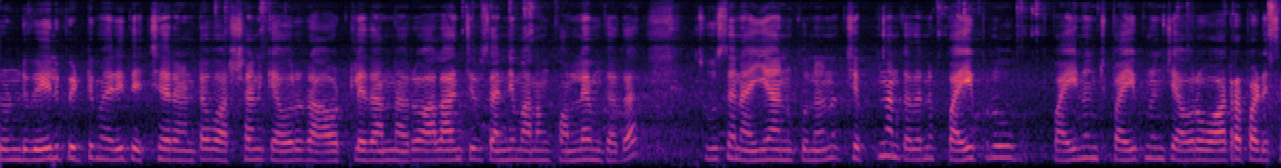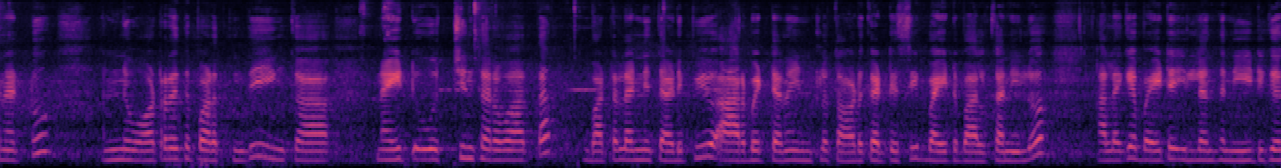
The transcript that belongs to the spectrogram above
రెండు వేలు పెట్టి మరీ తెచ్చారంట వర్షానికి ఎవరు రావట్లేదు అన్నారు అలా అని చెప్పేసి అన్నీ మనం కొనలేము కదా. చూసాను అయ్యా అనుకున్నాను. చెప్తున్నాను కదండి పైపులు పైనుంచి పైపు నుంచి ఎవరు వాటర్ పడేసినట్టు అన్ని వాటర్ అయితే పడుతుంది. ఇంకా నైట్ వచ్చిన తర్వాత బట్టలన్నీ తడిపి ఆరబెట్టాను ఇంట్లో తాడు కట్టేసి బయట బాల్కనీలో. అలాగే బయట ఇల్లంతా నీట్గా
